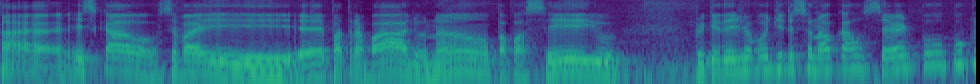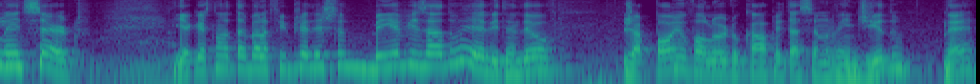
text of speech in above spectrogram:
Ah, esse carro você vai é, para trabalho ou não, para passeio, porque daí já vou direcionar o carro certo para o cliente certo. E a questão da tabela FIP já deixa bem avisado ele, entendeu? Já põe o valor do carro que ele está sendo vendido, né?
